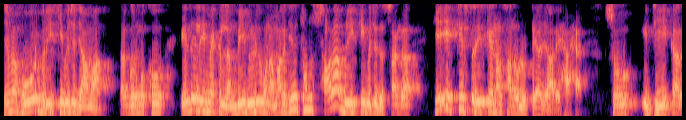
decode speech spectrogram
ਜੇ ਮੈਂ ਹੋਰ ਬਰੀਕੀ ਵਿੱਚ ਜਾਵਾਂ, ਤਾਂ ਗੁਰਮੁਖੋ, ਇਹਦੇ ਲਈ ਮੈਂ ਇੱਕ ਲੰਬੀ ਵੀਡੀਓ ਬਣਾਵਾਂਗਾ, ਜਿਹਦੇ ਤੁਹਾਨੂੰ ਸਾਰਾ ਬਰੀਕੀ ਵਿੱਚ ਦੱਸਾਂਗਾ ਕਿ ਇਹ ਕਿਸ ਤਰੀਕੇ ਨਾਲ ਸਾਨੂੰ ਲੁੱਟਿਆ ਜਾ ਰਿਹਾ ਹੈ। ਸੋ ਜੇਕਰ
